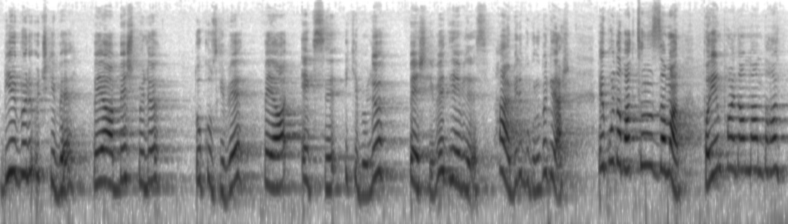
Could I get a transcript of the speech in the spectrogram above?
1 bölü 3 gibi veya 5 bölü 9 gibi veya eksi 2 bölü 5 gibi diyebiliriz. Her biri bu gruba girer. Ve burada baktığınız zaman payın paydamdan daha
